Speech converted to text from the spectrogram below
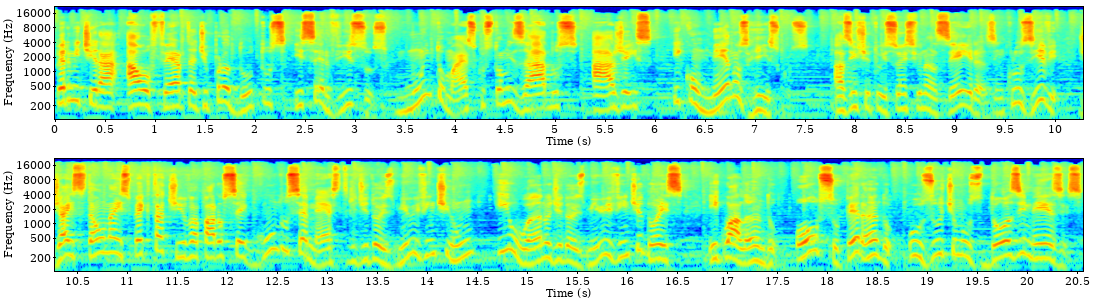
permitirá a oferta de produtos e serviços muito mais customizados, ágeis e com menos riscos as instituições financeiras, inclusive, já estão na expectativa para o segundo semestre de 2021 e o ano de 2022, igualando ou superando os últimos 12 meses,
